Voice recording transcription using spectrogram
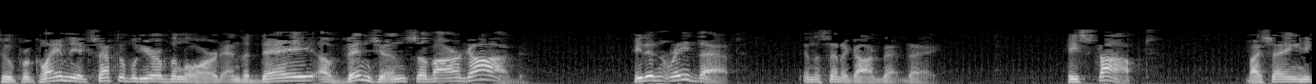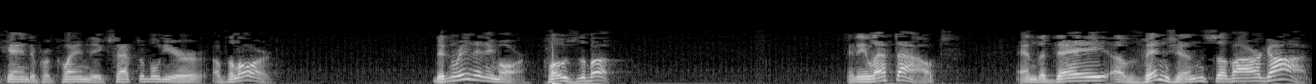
To proclaim the acceptable year of the Lord and the day of vengeance of our God. He didn't read that in the synagogue that day. He stopped by saying he came to proclaim the acceptable year of the Lord. Didn't read anymore. Closed the book. And he left out and the day of vengeance of our God.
